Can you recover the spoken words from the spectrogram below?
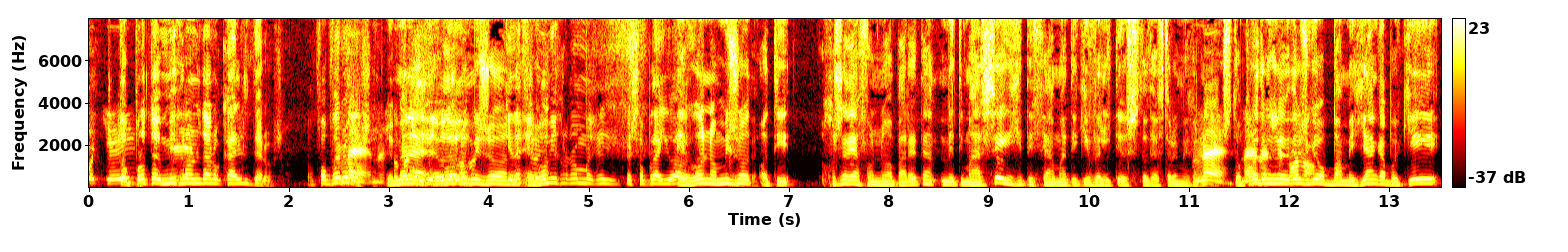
οκ. Το πρώτο ε, ημίχρονο ήταν ο καλύτερος. Φοβερός. Ναι, ναι, στο Εμένα, Και το- εγώ νομίζω, Και δεύτερο εγώ, ημίχρονο μέχρι και στο πλάγιο άλλο. εγώ νομίζω ότι, χωρίς να διαφωνώ απαραίτητα, με τη Μαρσέη είχε τη θεαματική βελτίωση στο δεύτερο ημίχρονο. Ναι, στο ναι, πρώτο ναι, ημίχρονο συμφωνώ. και ο Ομπαμεγιάνγκ από εκεί,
